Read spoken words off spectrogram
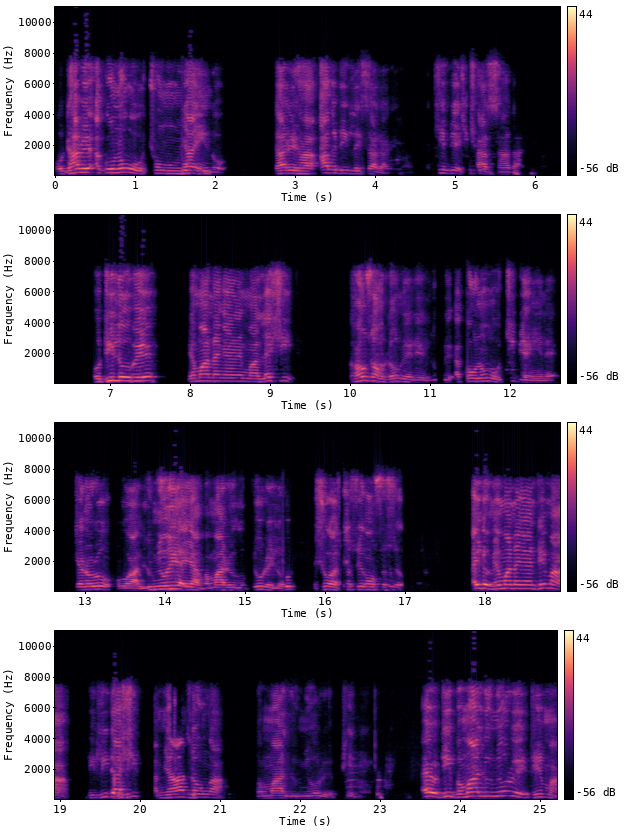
ဟိုဒါတွေအကုန်လုံးကိုခြုံငုံရရင်တော့ဒါတွေဟာအဂတိလိပ်စားတာတွေအချင်းပြခြားစားတာဟိုဒီလိုပဲမြန်မာနိုင်ငံမှာလက်ရှိခေါင်းဆောင်လုံးနေတဲ့လူတွေအကုန်လုံးကိုကြည့်ပြန်ရင်လည်းကျွန်တော်တို့ဟိုဟာလူမျိုးရေးအရာဗမာတွေကိုပြောတယ်လို့တချို့ကဆွဆွေးကောင်းဆွဆွအဲ့တော့မြန်မာနိုင်ငံထဲမှာဒီ leadership အများဆုံးကဗမာလူမျိုးတွေဖြစ်နေအဲ့တော့ဒီဗမာလူမျိုးတွေထဲမှာ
